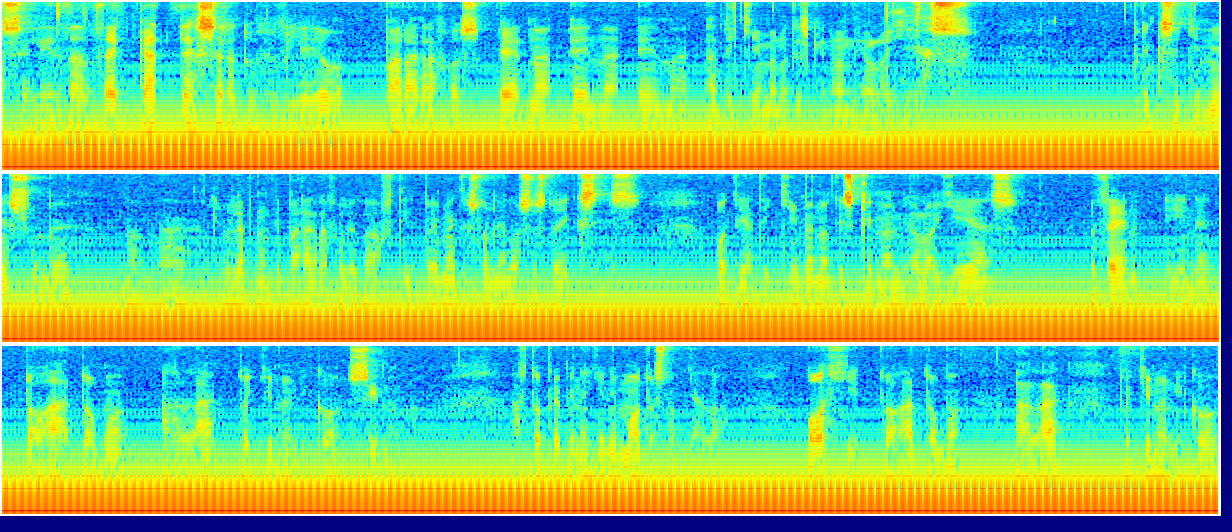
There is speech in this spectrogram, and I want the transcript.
σελίδα 14 του βιβλίου, παράγραφος 1.1.1, αντικείμενο της κοινωνιολογίας. Πριν ξεκινήσουμε να, να δουλεύουμε την παράγραφο λίγο αυτή, πρέπει να έχετε στο μυαλό σας το εξής ότι αντικείμενο της κοινωνιολογίας δεν είναι το άτομο, αλλά το κοινωνικό σύνολο. Αυτό πρέπει να γίνει μότο στο μυαλό. Όχι το άτομο, αλλά το κοινωνικό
